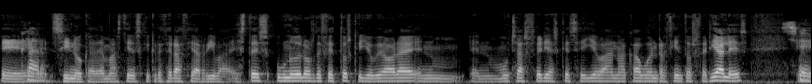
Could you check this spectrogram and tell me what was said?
eh, sino que además tienes que crecer hacia arriba. Este es uno de los defectos que yo veo ahora en, en muchas ferias que se llevan a cabo en recintos feriales. Eh,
